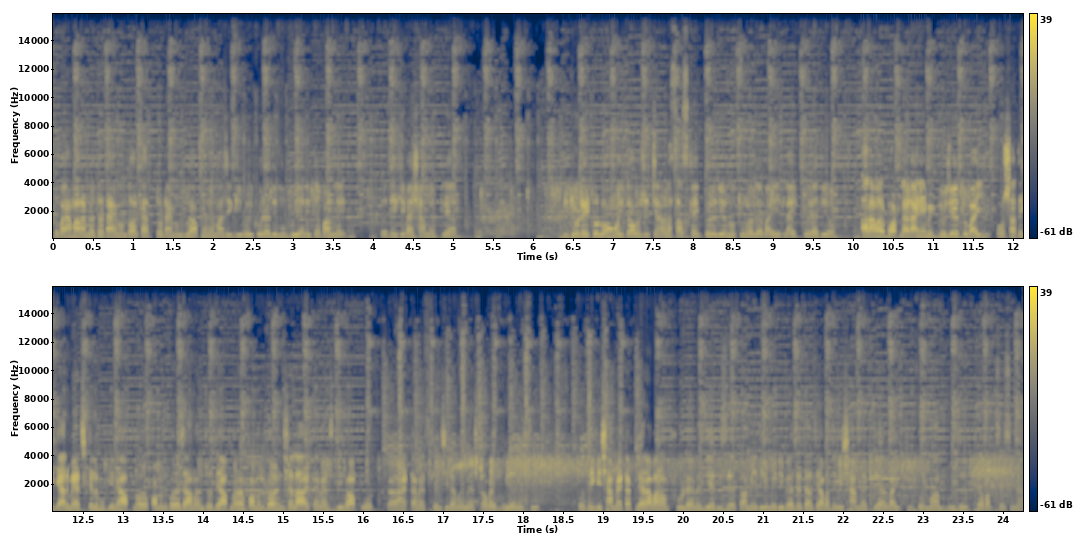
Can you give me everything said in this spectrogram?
তো ভাই, আমার আমরা তো ডায়মন্ড দরকার, তো ডায়মন্ডগুলো আপনাদের মাঝে গিভই করে দিব বুয়া নিতে পারলে। তো দেখি ভাই সামনে প্লেয়ার ভিডিওটা একটু লং হইতে অবশ্যই চ্যানেলটা সাবস্ক্রাইব করে দিও, নতুন হলে ভাই লাইক করে দিও। আর আমার বটলা ডাইনামিক ডু যেহেতু ভাই, ওর সাথে কি আর ম্যাচ খেলব কিনা আপনারা কমেন্ট করে জানান। যদি আপনারা কমেন্ট করেন, ইনশাল্লাহ একটা ম্যাচ দিব আপলোড একটা ম্যাচ খেলছিলাম, ওই ম্যাচটা ভাই বুঝে নিচ্ছি তো দেখি সামনে একটা প্লেয়ার আবার আমার ফুল ড্যামেজ দিয়ে দিছে, তো আমি এদিকে মেডি মেডিপ্যাসেতে আছি। আবার দেখি সামনে প্লেয়ার ভাই কী করব, আমি বুঝতে পারতেছি না।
